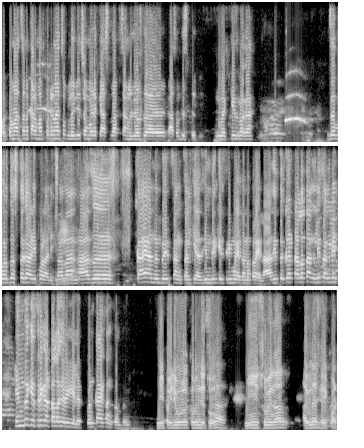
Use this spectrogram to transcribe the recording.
फक्त माणसानं कर्मात कुठे नाही चुकलं की शंभर टक्के असला चांगले दिवस असं दिसतं ती नक्कीच बघा. जबरदस्त गाडी पळाली. दादा आज काय आनंद आहे सांगताल की आज हिंद केसरी मैदानात राहिला. आज इथं गटाला चांगली चांगली हिंद केसरी गटाला घरी गेलेत. पण काय सांगताल तुम्ही? मी पहिली ओळख करून देतो. हा. मी सुभेदार अविनाश गायकवाड.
